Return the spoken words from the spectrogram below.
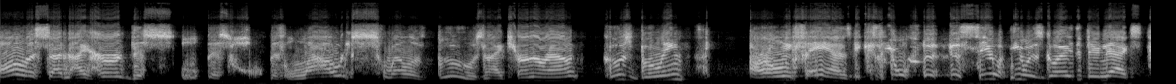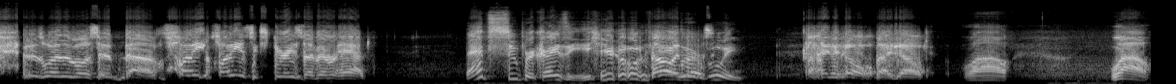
All of a sudden, I heard this this this loud swell of boos, and I turn around. Who's booing? Our own fans because they wanted to see what he was going to do next. It was one of the most uh, funny funniest experiences I've ever had. That's super crazy. You No, it were booing. I know, I know. Wow. Wow.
